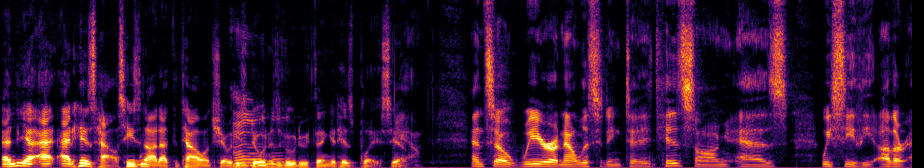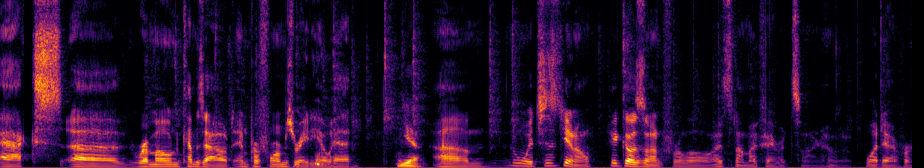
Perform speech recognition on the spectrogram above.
And yeah, at, at his house. He's not at the talent show. He's doing his voodoo thing at his place. Yeah. Yeah. And so we are now listening to his song as we see the other acts. Uh, Ramon comes out and performs Radiohead. Yeah. um, which is you know it goes on for a little. It's not my favorite song, uh, whatever.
